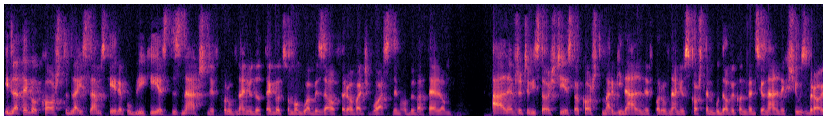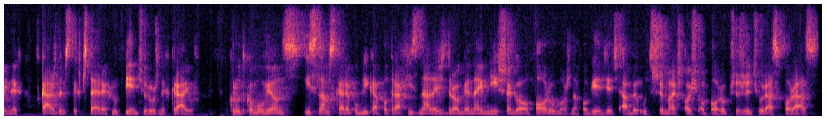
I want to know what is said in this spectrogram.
I dlatego koszt dla Islamskiej Republiki jest znaczny w porównaniu do tego, co mogłaby zaoferować własnym obywatelom. Ale w rzeczywistości jest to koszt marginalny w porównaniu z kosztem budowy konwencjonalnych sił zbrojnych w każdym z tych czterech lub pięciu różnych krajów. Krótko mówiąc, Islamska Republika potrafi znaleźć drogę najmniejszego oporu, można powiedzieć, aby utrzymać oś oporu przy życiu raz po raz.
